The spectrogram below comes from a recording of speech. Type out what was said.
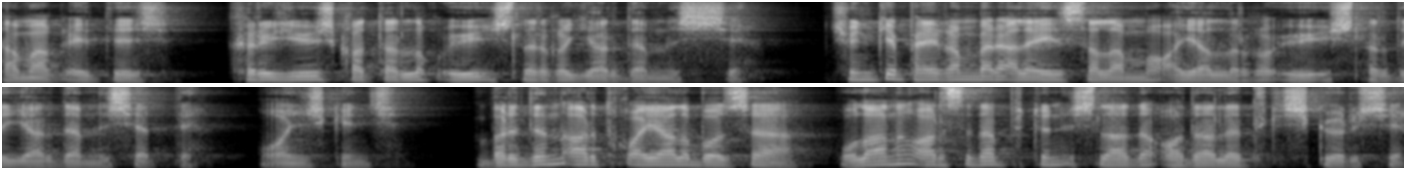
tamoq etish, kir yuvish qatorliq uy ishlariga yordamlashishi. Chunki payg'ambar alayhissalom ayollarga uy ishlarida yordamlashatdi. 12. Birdan ortiq ayoli bo'lsa, ularning orasida butun ishlarda adolatli ish ko'rishi.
